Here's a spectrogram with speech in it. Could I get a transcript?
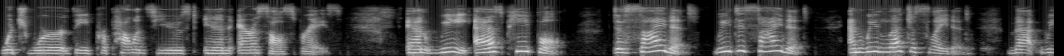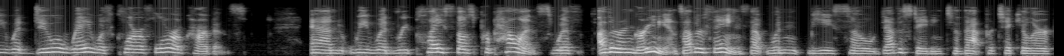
which were the propellants used in aerosol sprays. And we, as people, decided, we decided and we legislated that we would do away with chlorofluorocarbons and we would replace those propellants with other ingredients, other things that wouldn't be so devastating to that particular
